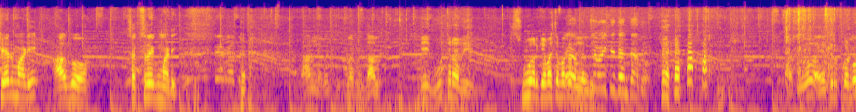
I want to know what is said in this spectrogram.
ಶೇರ್ ಮಾಡಿ ಹಾಗೂ ಸಬ್ಸ್ಕ್ರೈಬ್ ಮಾಡಿ. ಸೂವರ್ಗೆ ಬಚ್ಚ ಪಕ್ಕದ ಜಲ್ದಿ ಅದು. ಅದು ಎದುರ್ಕೊಂಡು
